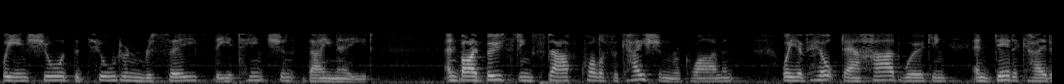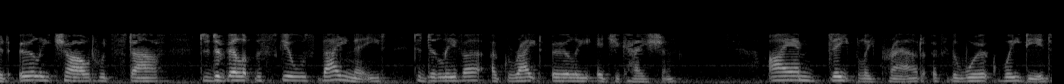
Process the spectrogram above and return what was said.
we ensured that children received the attention they need. And by boosting staff qualification requirements, we have helped our hard-working and dedicated early childhood staff to develop the skills they need to deliver a great early education. I am deeply proud of the work we did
